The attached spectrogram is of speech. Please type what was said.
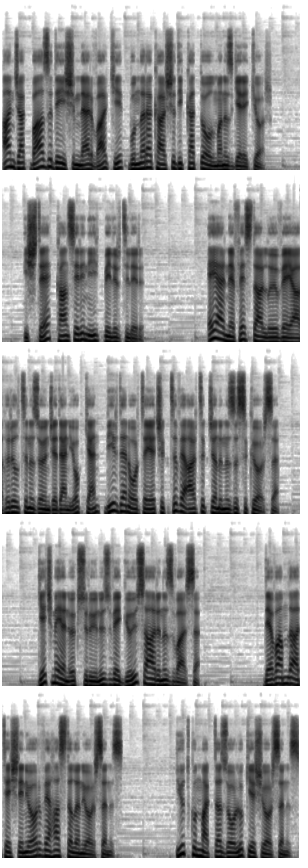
Ancak bazı değişimler var ki, bunlara karşı dikkatli olmanız gerekiyor. İşte, kanserin ilk belirtileri. Eğer nefes darlığı veya hırıltınız önceden yokken, birden ortaya çıktı ve artık canınızı sıkıyorsa. Geçmeyen öksürüğünüz ve göğüs ağrınız varsa. Devamlı ateşleniyor ve hastalanıyorsanız. Yutkunmakta zorluk yaşıyorsanız.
